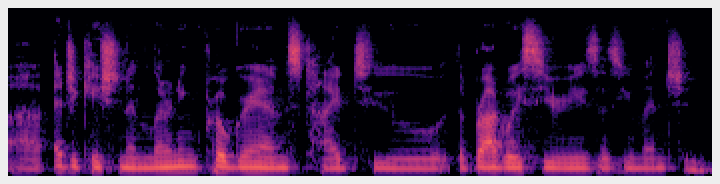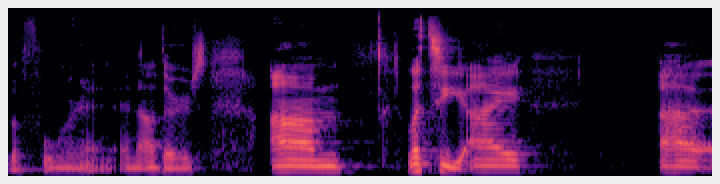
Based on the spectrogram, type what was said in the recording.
uh, education and learning programs tied to the Broadway series, as you mentioned before, and, and others. Um, let's see, I uh,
